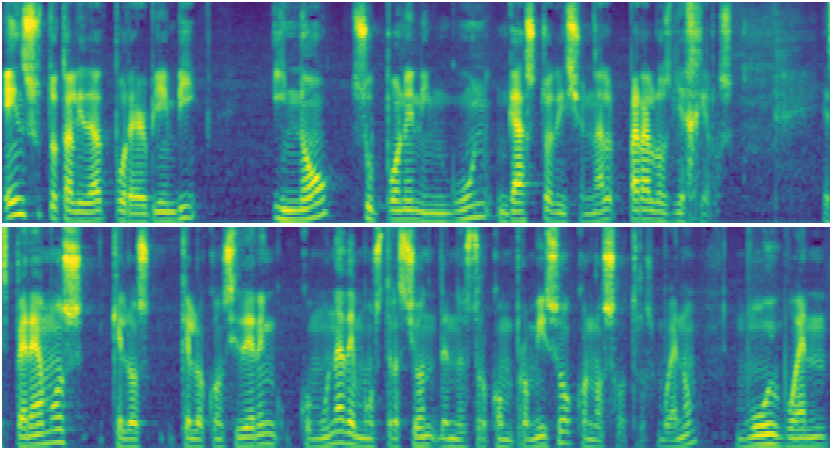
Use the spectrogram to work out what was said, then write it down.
en su totalidad por Airbnb y no supone ningún gasto adicional para los viajeros. Esperamos que, los, que lo consideren como una demostración de nuestro compromiso con nosotros. Bueno, muy, buen,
